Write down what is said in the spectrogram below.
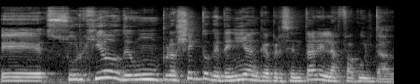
Eh, surgió de un proyecto que tenían que presentar en la facultad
